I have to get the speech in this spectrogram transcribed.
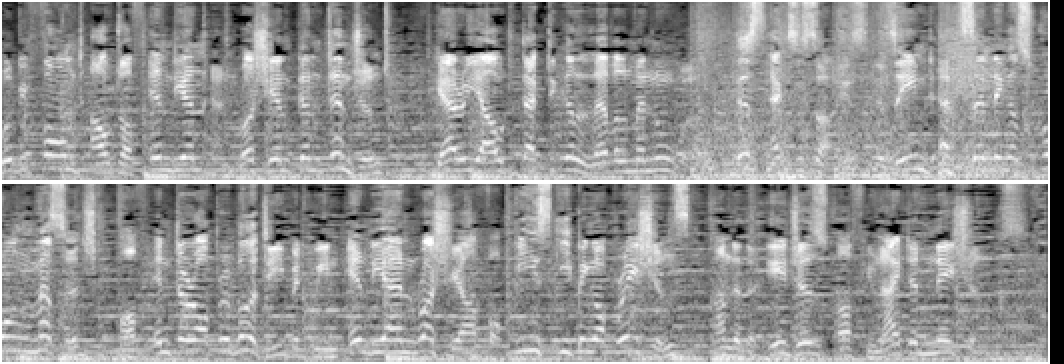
will be formed out of Indian and Russian contingent carry out tactical level maneuver. This exercise is aimed at sending a strong message of interoperability between India and Russia for peacekeeping operations under the aegis of United Nations.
